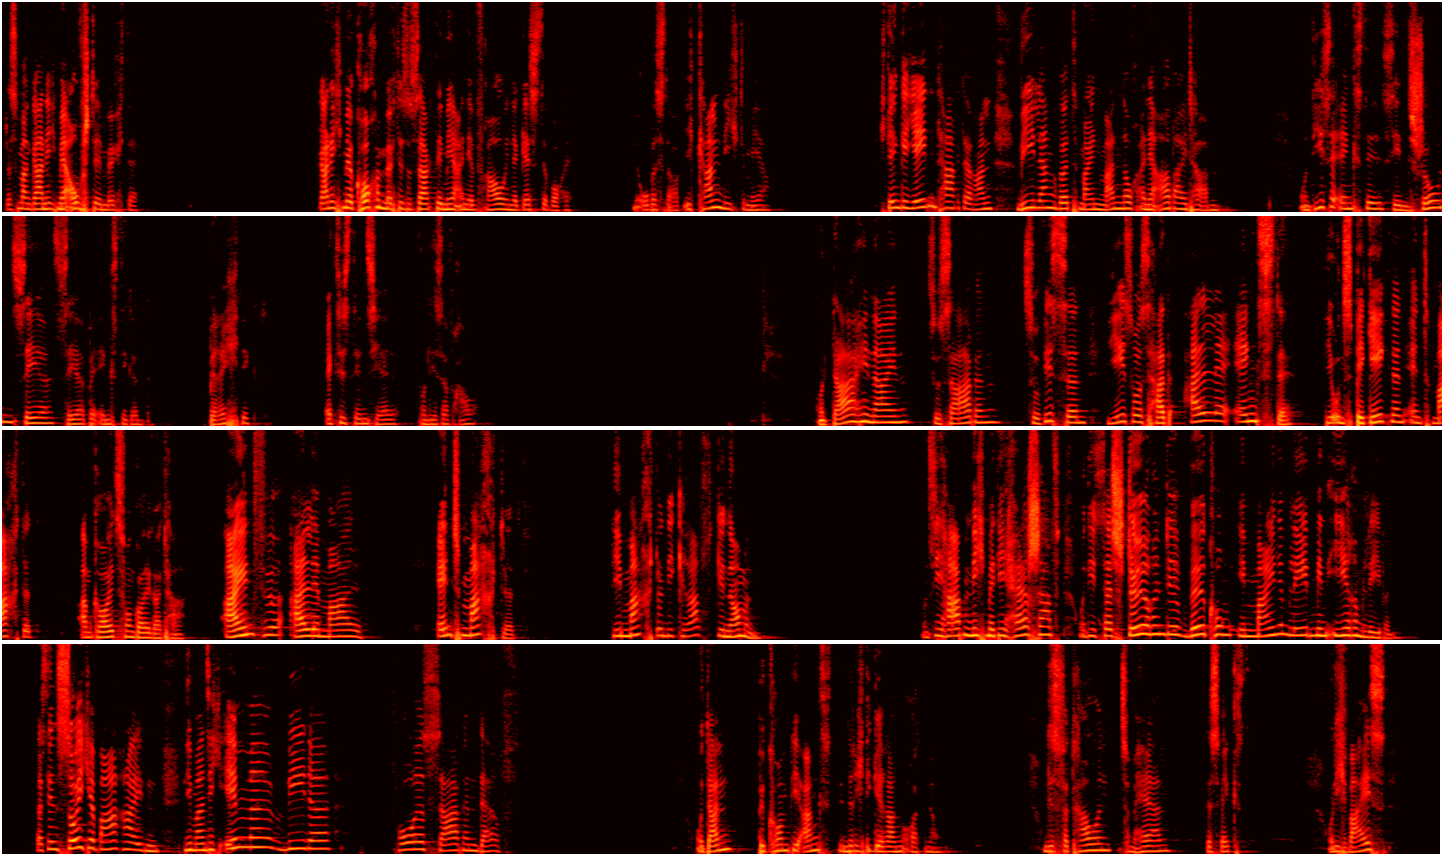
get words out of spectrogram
dass man gar nicht mehr aufstehen möchte, gar nicht mehr kochen möchte, so sagte mir eine Frau in der Gästewoche in Oberstdorf. Ich kann nicht mehr. Ich denke jeden Tag daran, wie lange wird mein Mann noch eine Arbeit haben. Und diese Ängste sind schon sehr, sehr beängstigend, berechtigt existenziell. von dieser Frau. Und da hinein zu sagen, zu wissen, Jesus hat alle Ängste, die uns begegnen, entmachtet am Kreuz von Golgatha. Ein für alle Mal entmachtet, die Macht und die Kraft genommen. Und sie haben nicht mehr die Herrschaft und die zerstörende Wirkung in meinem Leben, in ihrem Leben. Das sind solche Wahrheiten, die man sich immer wieder vorsagen darf. Und dann bekommt die Angst die richtige Rangordnung. Und das Vertrauen zum Herrn, das wächst. Und ich weiß,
